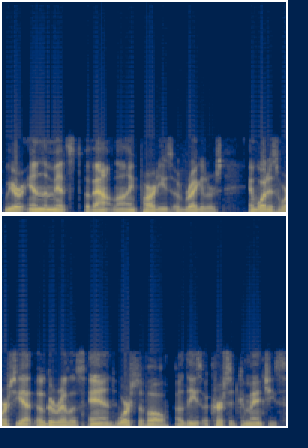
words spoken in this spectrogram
We are in the midst of outlying parties of regulars, and what is worse yet, of guerrillas, and, worst of all, of these accursed Comanches."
